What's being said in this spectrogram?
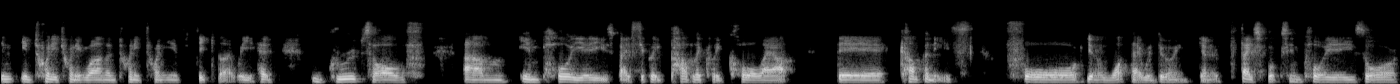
in, in 2021 and 2020 in particular, where you had groups of um, employees basically publicly call out their companies for you know what they were doing. You know, Facebook's employees, or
